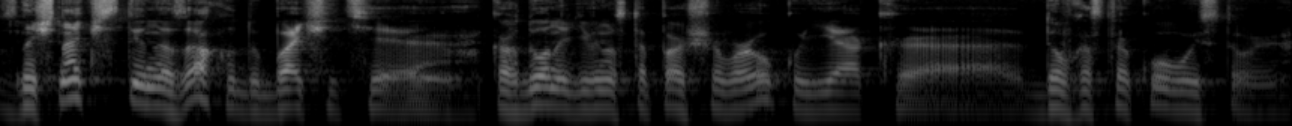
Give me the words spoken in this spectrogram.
значна частина Заходу бачить е, кордони 91-го року як е, довгострокову історію.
